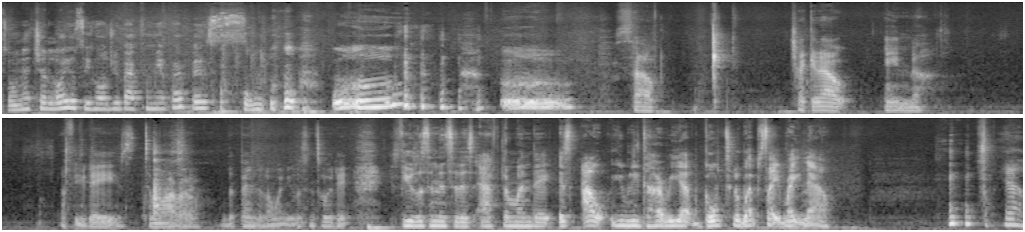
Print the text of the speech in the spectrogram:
Don't let your loyalty hold you back from your purpose. ooh, ooh. So check it out in a few days tomorrow, depending on when you listen to it. If you listening to this after Monday, it's out. You need to hurry up. Go to the website right now. yeah.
